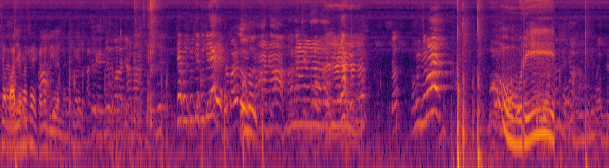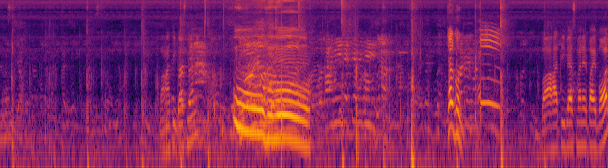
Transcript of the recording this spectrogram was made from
এইসব বাজে ভাষা এখানে দিবেন না ঠিক আছে? ব্যাটসম্যান ও হো চল কোন বাঁহাতি ব্যাটসম্যানের পায়ে বল।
